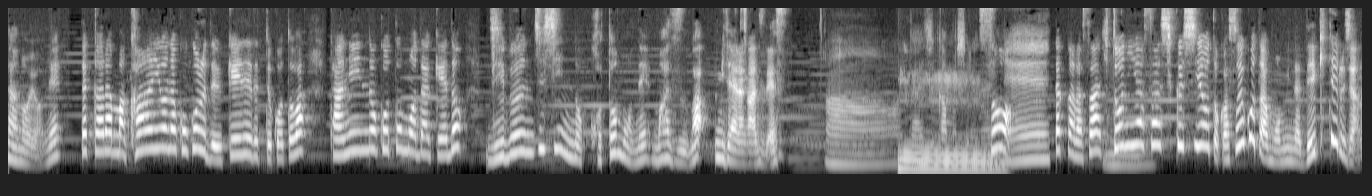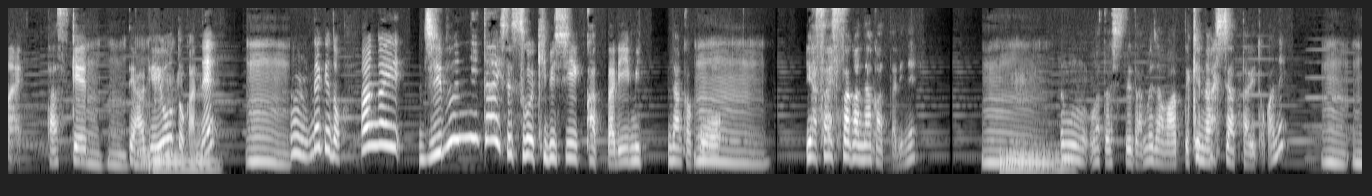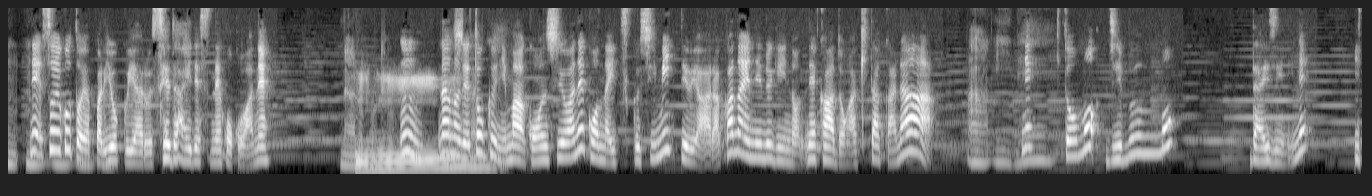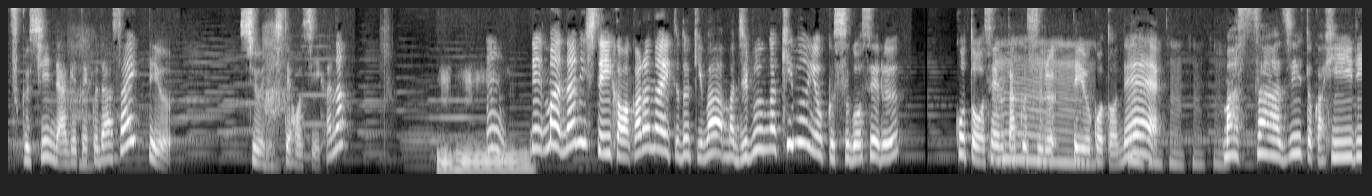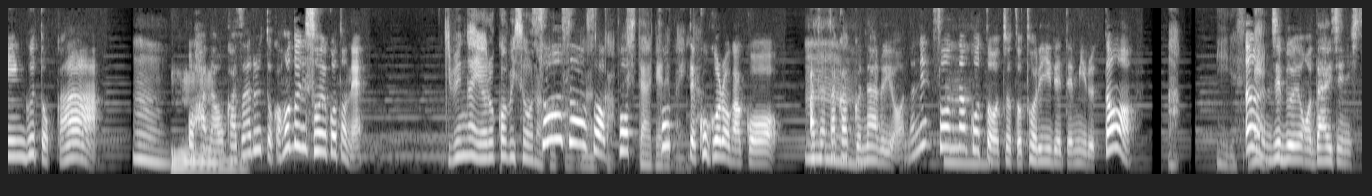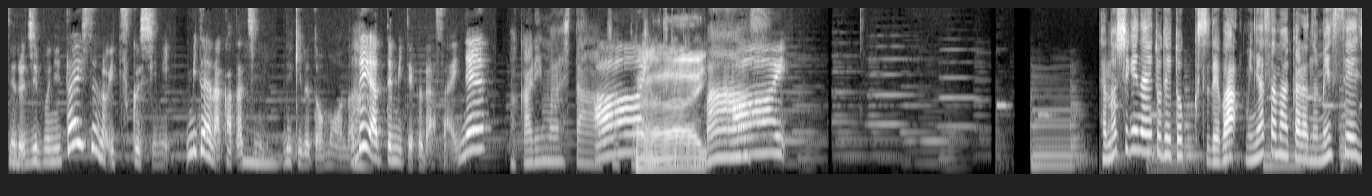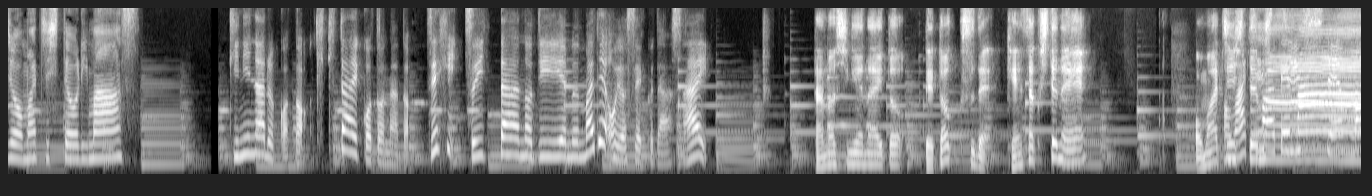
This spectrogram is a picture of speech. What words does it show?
なのよね。だからまあ寛容な心で受け入れるってことは他人のこともだけど自分自身のこともねまずはみたいな感じです。あー大事かもしれないね。そう。だからさ人に優しくしようとかそういうことはもうみんなできてるじゃない。助けてあげようとかね、うんうん、だけど案外自分に対してすごい厳しかったりみなんかこう、うん。優しさがなかったりね、うん。うん、私ってダメだわってけなしちゃったりとかね。うんうん。ね、そういうことをやっぱりよくやる世代ですねここはね。なるほど。うん。うん、なので特にまあ今週はねこんな慈しみっていう柔らかなエネルギーのねカードが来たから、あいいね。ね人も自分も大事にね慈しんであげてくださいっていう週にしてほしいかな。うん。うん、でまあ何していいかわからないって時は、まあ、自分が気分よく過ごせることを選択するっていうことで、マッサージとかヒーリングとかうんお花を飾るとか本当にそういうことね。自分が喜びそうなそことうそうそうポをなんかしてあげれッポばいいって心がこううん。温かくなるようなね、そんなことをちょっと取り入れてみると、いいですうんね自分を大事にしてる。うん。自分に対しての慈しみ。みたいな形にできると思うので、うん。やってみてくださいね。わかりました。はい。楽しげナイトデトックスでは皆様からのメッセージをお待ちしております気になること聞きたいことなどぜひツイッターの DM までお寄せください楽しげないとデトックスで検索してね。お待ちしてます。お待ちしてます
